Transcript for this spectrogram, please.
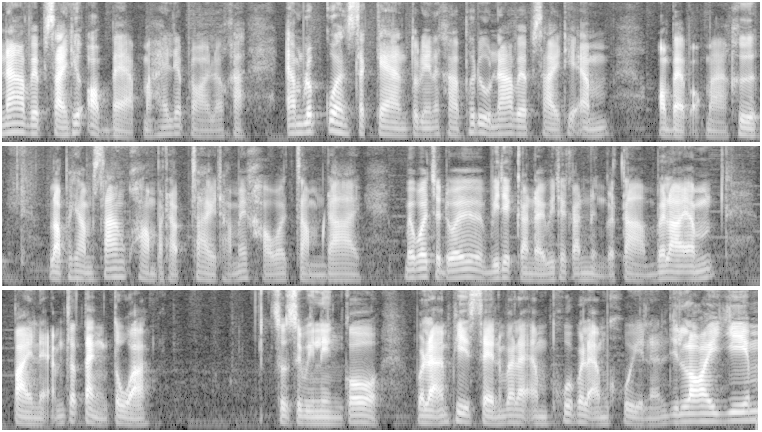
หน้าเว็บไซต์ที่ออกแบบมาให้เรียบร้อยแล้วค่ะแอมรบกวนสแกนตัวนี้นะคะเพื่อดูหน้าเว็บไซต์ที่แอมออกแบบออกมาคือ เราพยายามสร้างความประทับใจทำให้เขาว่าจำได้ ไม่ว่าจะด้วยวิธีการใดวิธีการหนึ่งก็ตาม เวลาแอมไปเนี่ยแอมจะแต่งตัว สุดสวิงลิงโก้เวลาแอมพรีเซนต์เวลาแอมพูดเวลาแอมคุยนะรอยยิ้ม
